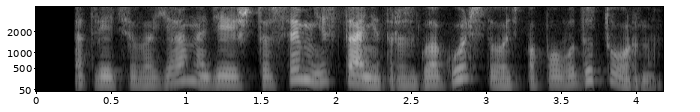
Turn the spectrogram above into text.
— ответила я, надеясь, что Сэм не станет разглагольствовать по поводу Торна.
